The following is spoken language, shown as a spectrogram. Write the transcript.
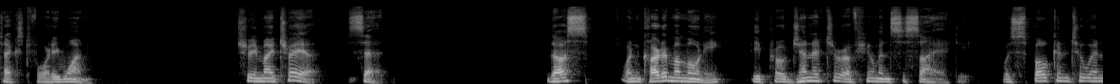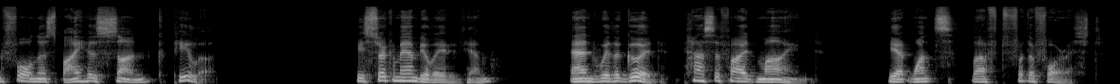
Text 41. Sri Maitreya said, Thus, when Kardama Muni, the progenitor of human society, was spoken to in fullness by his son Kapila, he circumambulated him, and with a good, pacified mind, he at once left for the forest.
